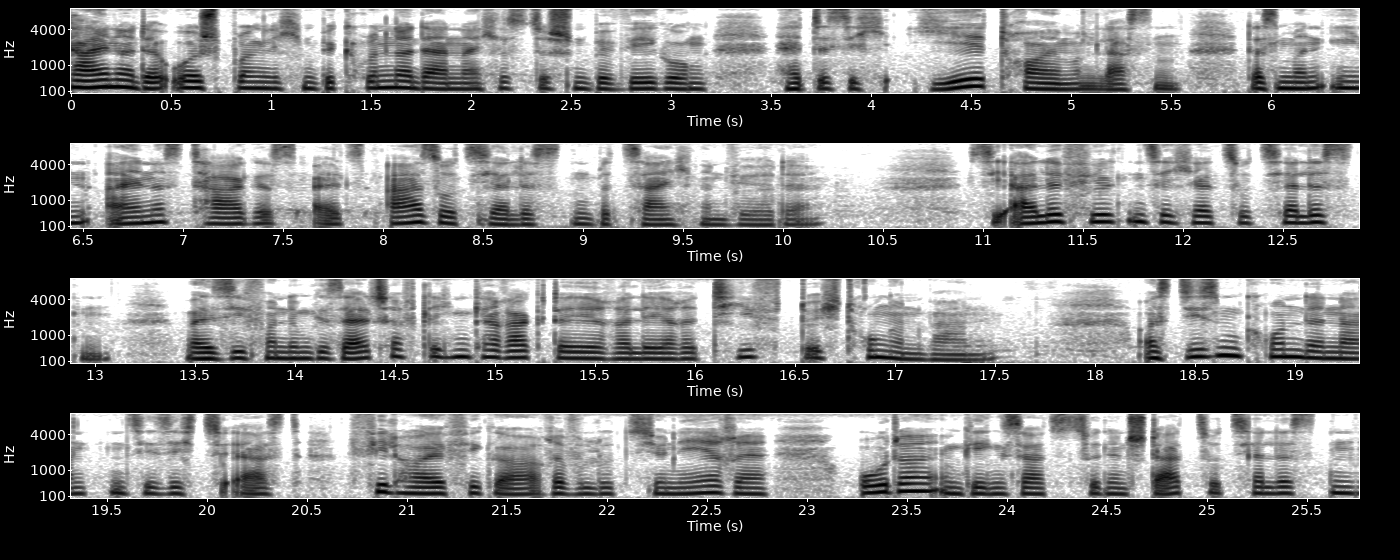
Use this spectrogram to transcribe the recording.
Keiner der ursprünglichen Begründer der anarchistischen Bewegung hätte sich je träumen lassen, dass man ihn eines Tages als Asozialisten bezeichnen würde. Sie alle fühlten sich als Sozialisten, weil sie von dem gesellschaftlichen Charakter ihrer Lehre tief durchdrungen waren. Aus diesem Grunde nannten sie sich zuerst viel häufiger Revolutionäre oder im Gegensatz zu den Staatssozialisten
